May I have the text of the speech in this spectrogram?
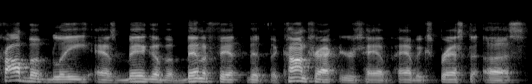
probably as big of a benefit that the contractors have have expressed to us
